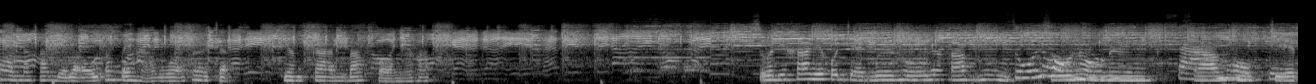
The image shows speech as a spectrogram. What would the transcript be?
ท่อนนะครับ เดี๋ยวเราต้องไปหาวัวเพื่อจะเตรียมการบักของนะครับ สวัสดีค่ะมีคนแจกเบอร์โทรนะครับนี่ศูนย์หกนย์หนึ่งสามหกเจ็ด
